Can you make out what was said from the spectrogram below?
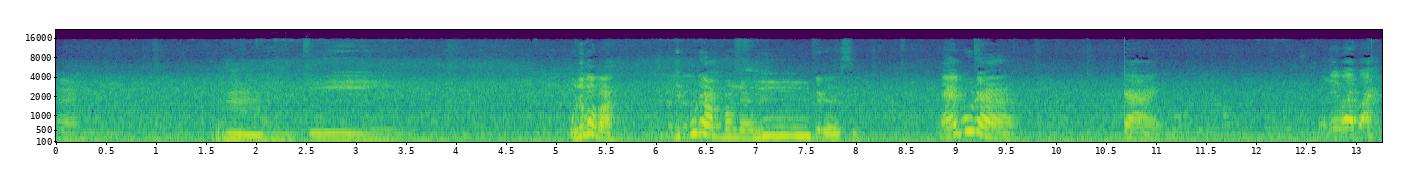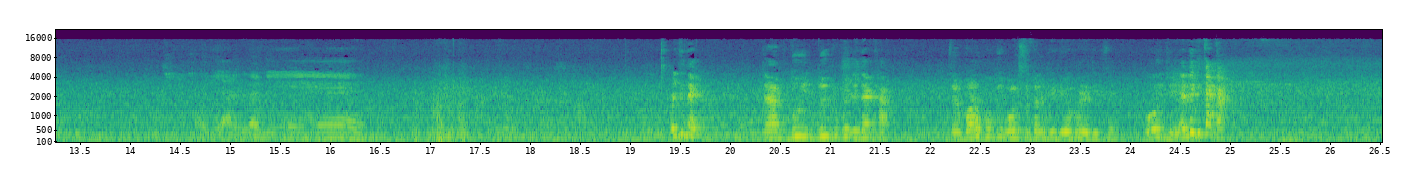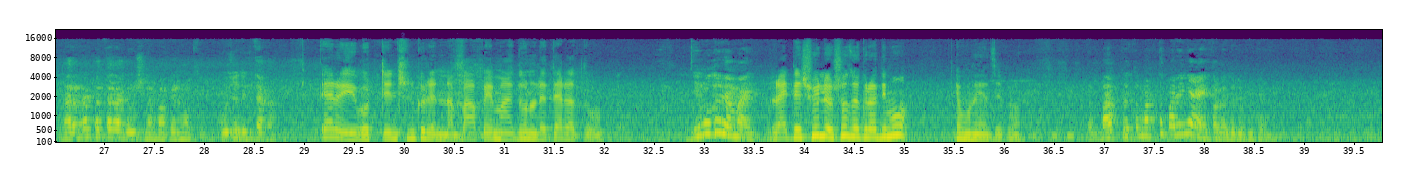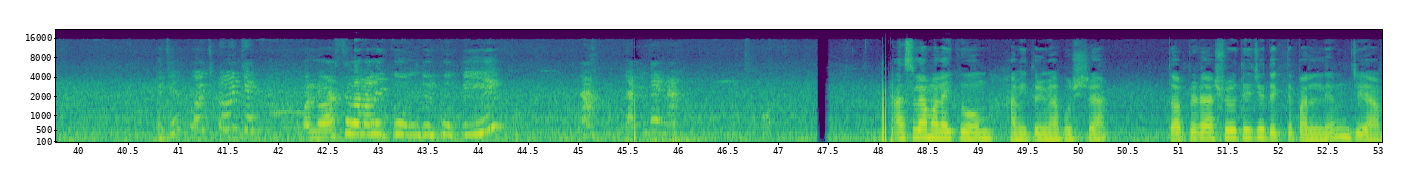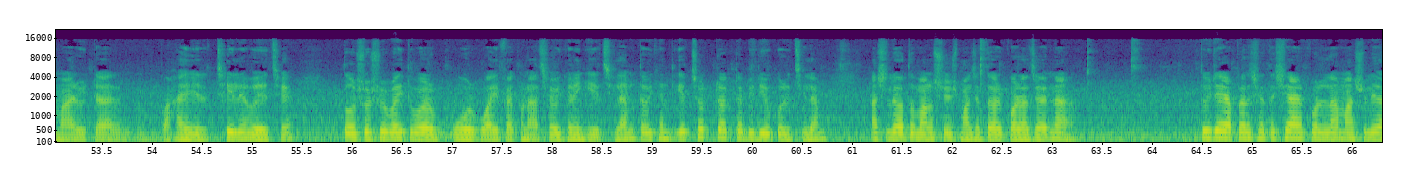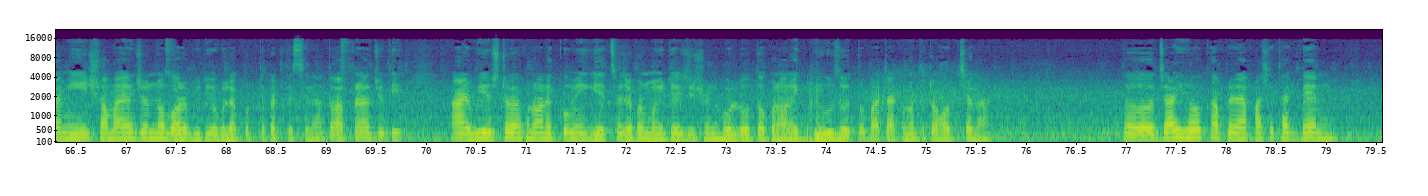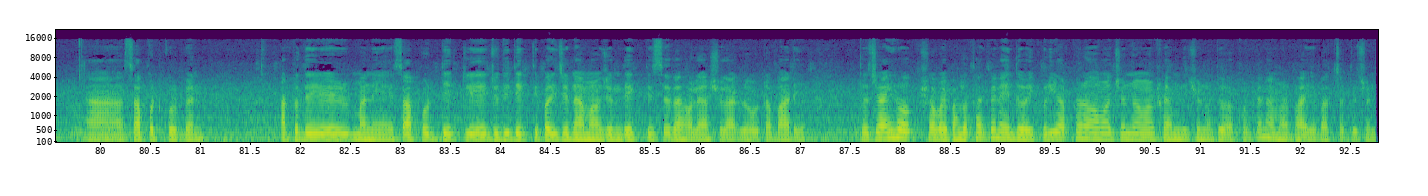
হ্যাঁ। হুম। ওরে বাবা পুরা হুম করে আছে হ্যাঁ পুরা তাই ওরে বাবা। ওরে আল্লাহ রে। ওই দেখ তার দুই দুই পুকুরে দেখা তোর বড় পুকি বলছে তোর ভিডিও করে দিতে। ওই যে এদিকে টাকা ধারণাটা তারা করিস না বাপের মতো। ওই যে এদিকে টাকা তেরো এবার টেনশন করেন না। বাপে মায় দুটা তেরা তো। রাইতে শুইলেও সোজা করে দিমু এমন হয়ে যাব বাপরে তো মারতে পারি না। বলো আলাইকুম দুই ফুপি। আসসালামু আলাইকুম আমি তরিমা বুসরা। তো আপনারা শুরুতেই যে দেখতে পারলেন যে আমার ওইটা ভাইয়ের ছেলে হয়েছে তো শ্বশুরবাড়িতে ওর ওর ওয়াইফ এখন আছে, ওইখানে গিয়েছিলাম। তো ওইখান থেকে ছোট্ট একটা ভিডিও করেছিলাম। আসলে অত মানুষের মাঝে তো আর করা যায় না। তো এটাই আপনাদের সাথে শেয়ার করলাম। আসলে আমি সময়ের জন্য বড় ভিডিওগুলো করতে পারতেছি না। তো আপনারা যদি, আর ভিউজটাও এখন অনেক কমে গিয়েছে। যখন মনিটাইজেশন হলো, তখন অনেক ভিউজ হতো বাট এখন অতটা হচ্ছে না। তো যাই হোক, আপনারা পাশে থাকবেন সাপোর্ট করবেন। আপনাদের মানে সাপোর্ট দেখলে, যদি দেখতে পারি যে না, আমার একজন দেখতেছে, তাহলে আসলে আগ্রহটা বাড়ে। তো যাই হোক, সবাই ভালো থাকবেন, এই দোয়াই করি। আপনারাও আমার জন্য, আমার ফ্যামিলির জন্য দোয়া করবেন, আমার ভাইয়ের বাচ্চাদের জন্য।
